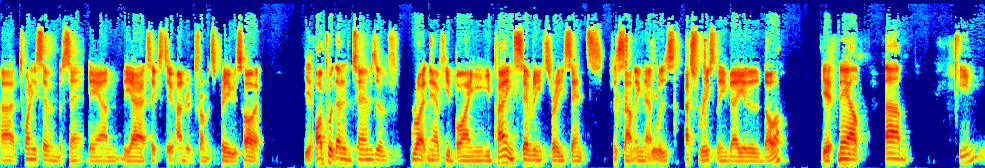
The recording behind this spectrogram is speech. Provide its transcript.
uh, twenty seven percent down the ASX two hundred from its previous high. Yeah. I put that in terms of right now, if you're buying in, you're paying 73 cents for something that yeah. was just recently valued at a dollar. Yeah. Now, um, in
